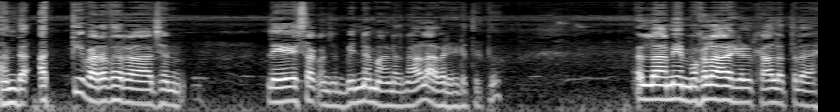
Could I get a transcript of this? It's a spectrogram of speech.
அந்த அத்தி வரதராஜன் லேசாக கொஞ்சம் பின்னமானதுனால அவர் எடுத்துட்டு எல்லாமே முகலாயர்கள் காலத்தில்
